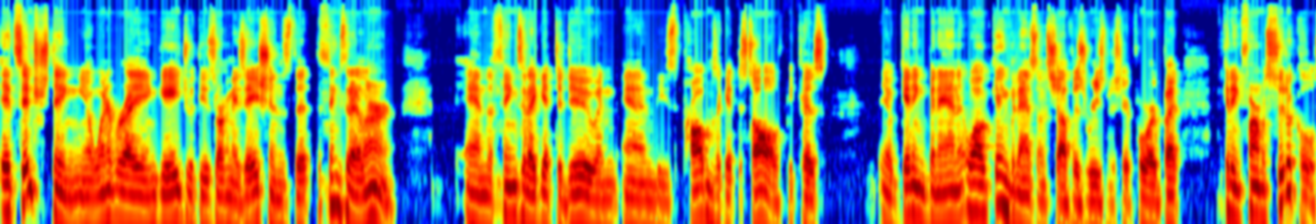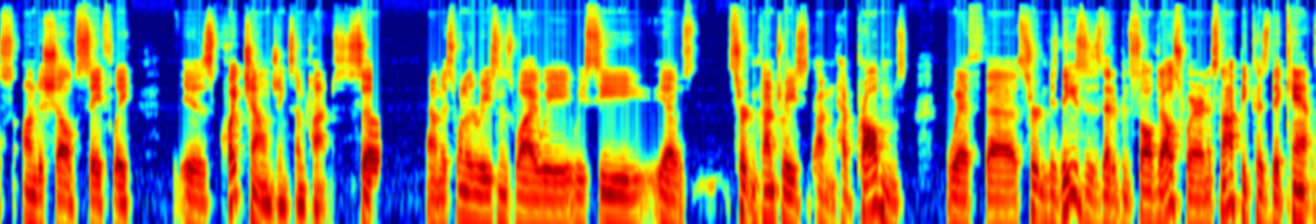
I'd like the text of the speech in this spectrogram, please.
it's interesting, you know, whenever I engage with these organizations, that the things that I learn and the things that I get to do and and these problems I get to solve because you know getting banana well getting bananas on the shelf is reasonably straightforward, but getting pharmaceuticals onto shelves safely is quite challenging sometimes. So um, it's one of the reasons why we we see you know certain countries um, have problems with uh, certain diseases that have been solved elsewhere, and it's not because they can't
